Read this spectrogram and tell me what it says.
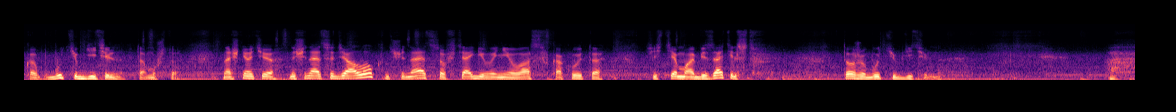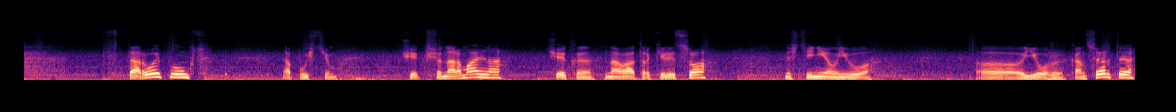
как бы, будьте бдительны, потому что начнете, начинается диалог, начинается втягивание вас в какую-то систему обязательств, тоже будьте бдительны. Второй пункт, допустим, человек все нормально, человека новаторки лицо, на стене у него э, его же концерты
